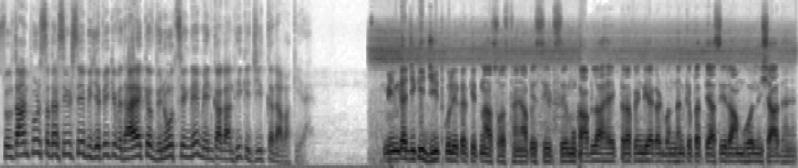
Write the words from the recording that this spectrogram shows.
सुल्तानपुर सदर सीट से बीजेपी के विधायक विनोद सिंह ने मेनका गांधी की जीत का दावा किया है। मेनका जी की जीत को लेकर कितना आश्वस्त हैं आप इस सीट से? मुकाबला है एक तरफ़ इंडिया गठबंधन के प्रत्याशी राम भोल निषाद हैं।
